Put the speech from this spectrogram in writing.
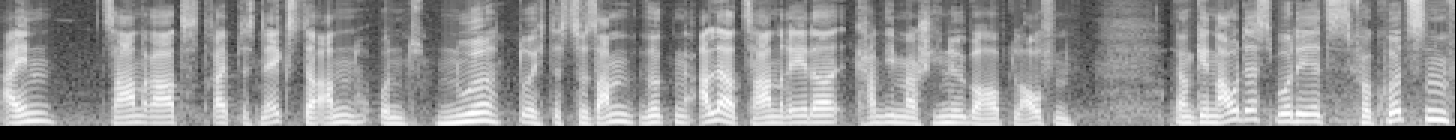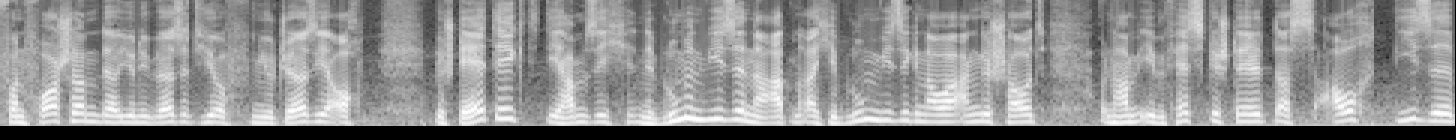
Ein Zahnrad treibt das nächste an und nur durch das Zusammenwirken aller Zahnräder kann die Maschine überhaupt laufen. Und genau das wurde jetzt vor kurzem von Forschern der University of New Jersey auch bestätigt. Die haben sich eine Blumenwiese, eine artenreiche Blumenwiese genauer angeschaut und haben eben festgestellt, dass auch diese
